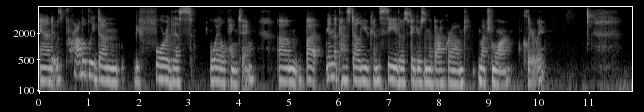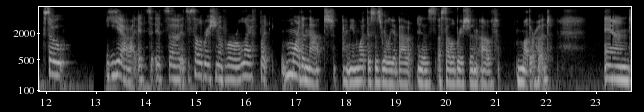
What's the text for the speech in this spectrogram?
And it was probably done before this oil painting. Um, but in the pastel, you can see those figures in the background much more clearly. So yeah, it's it's a it's a celebration of rural life, but more than that, I mean, what this is really about is a celebration of motherhood. And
